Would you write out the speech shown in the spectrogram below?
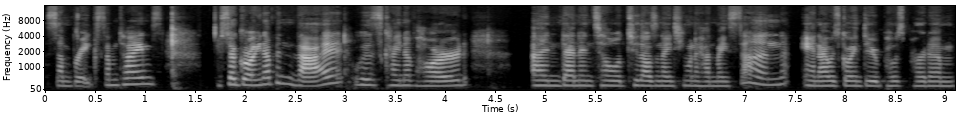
some breaks sometimes so growing up in that was kind of hard. And then until 2019 when i had my son and i was going through postpartum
